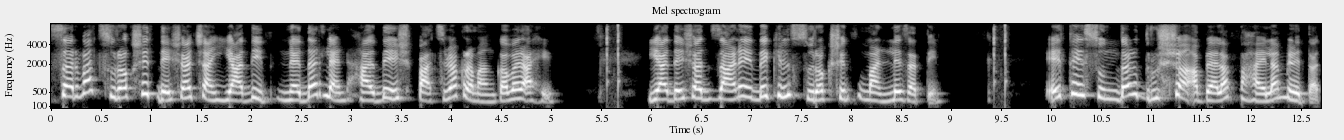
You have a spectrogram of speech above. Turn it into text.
सर्वात सुरक्षित देशाच्या यादीत नेदरलँड हा देश पाचव्या क्रमांकावर आहे. या देशात जाणे देखील सुरक्षित मानले जाते. येथे सुंदर दृश्य आपल्याला पाहायला मिळतात.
